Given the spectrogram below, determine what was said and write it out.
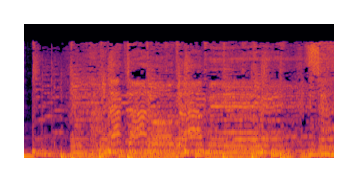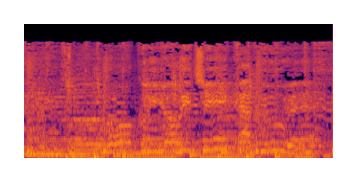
あなたのため遠くより近くへ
